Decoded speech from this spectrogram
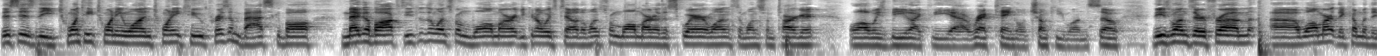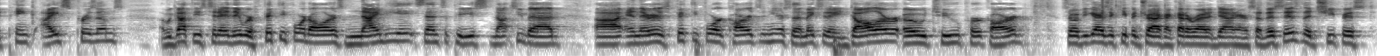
This is the 2021-22 Prizm Basketball Mega Box. These are the ones from Walmart. You can always tell the ones from Walmart are the square ones. The ones from Target will always be like the uh, rectangle chunky ones. So these ones are from uh, Walmart. They come with the pink ice prisms. Uh, we got these today. They were $54.98 a piece. Not too bad. Uh, and there is 54 cards in here, so that makes it a $1.02 per card. So if you guys are keeping track, I kind of write it down here. So this is the cheapest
